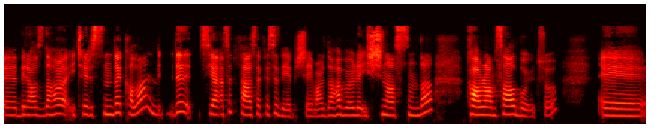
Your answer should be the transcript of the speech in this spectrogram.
e, biraz daha içerisinde kalan bir de siyaset felsefesi diye bir şey var. Daha böyle işin aslında kavramsal boyutu. E,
